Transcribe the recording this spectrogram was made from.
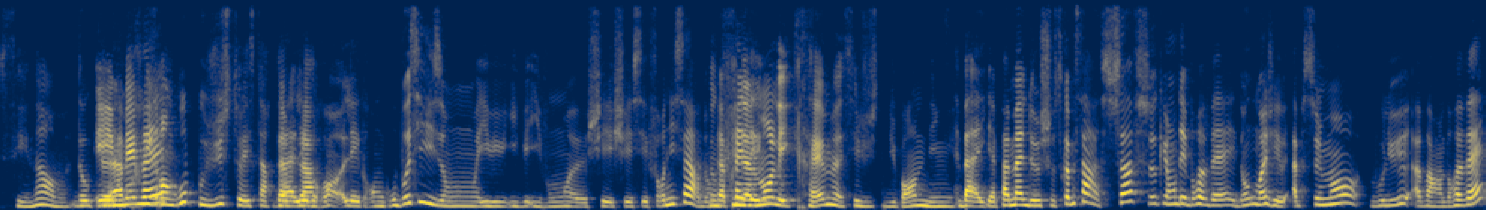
C'est énorme. Donc, et même les grands groupes ou juste les startups bah, les, grands, les grands groupes aussi, ils, ont, ils, vont chez, chez ces fournisseurs. Donc, après, finalement, les... crèmes, c'est juste du branding. Bah, il y a pas mal de choses comme ça, sauf ceux qui ont des brevets. Et donc, moi, j'ai absolument voulu avoir un brevet.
